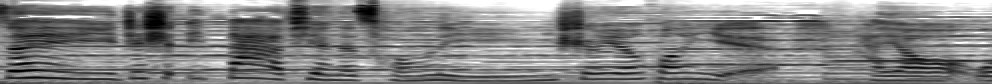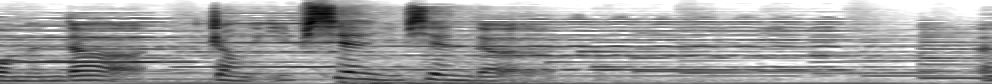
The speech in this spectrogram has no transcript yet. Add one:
所以这是一大片的丛林、深渊、荒野，还有我们的整一片一片的，呃，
